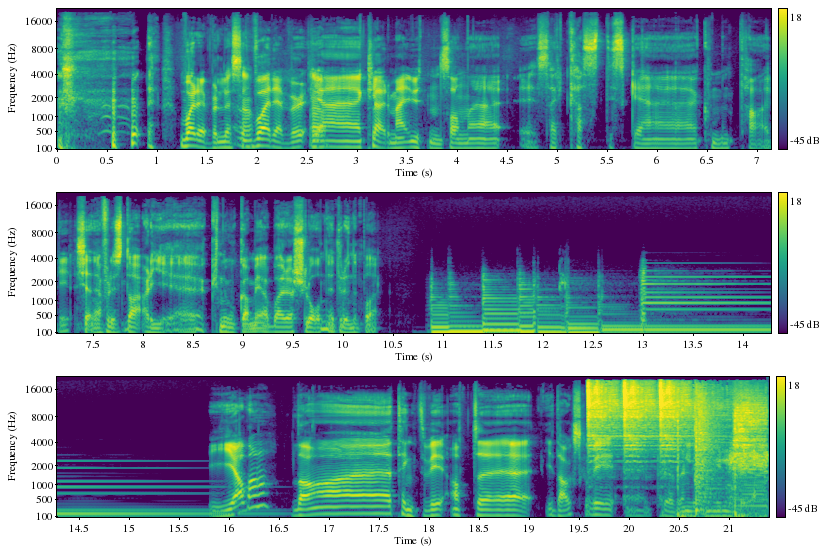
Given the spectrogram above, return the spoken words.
whatever, liksom. Whatever. Ja. Jeg klarer meg uten sånne eh, sarkastiske kommentarer. Kjenner jeg får lyst til å ta elgknoka mi og bare slå den i trynet på deg. Ja da, da tenkte vi at eh, i dag skal vi eh, prøve en liten ny lek.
